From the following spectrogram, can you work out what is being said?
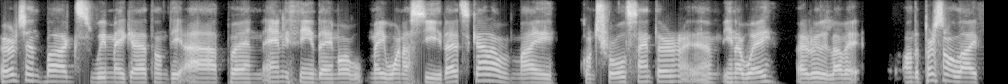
urgent bugs we may get on the app and anything they may want to see. That's kind of my control center um, in a way. I really love it. On the personal life,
